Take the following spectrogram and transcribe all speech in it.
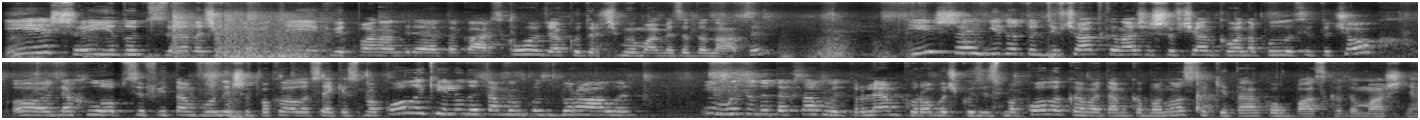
І ще їдуть зарядочки DVD від пана Андрія Такарського. Дякую, до речі, моїй мамі за донати. І ще їде тут дівчатка наші Шевченкова на полиці точок для хлопців, і там вони ще поклали всякі смаколики, люди там їм позбирали. І ми туди так само відправляємо коробочку зі смаколиками, там кабаносики та ковбаска домашня.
